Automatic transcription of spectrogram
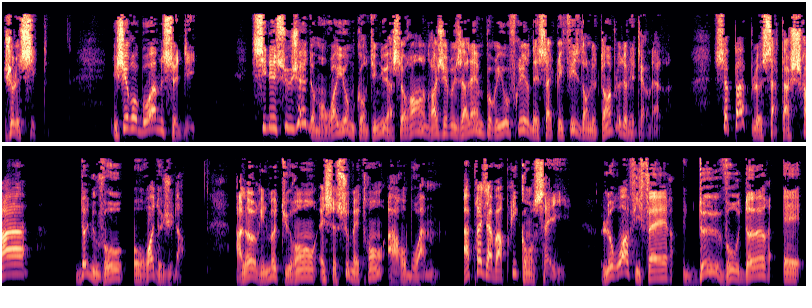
Je le cite. Jéroboam se dit, si les sujets de mon royaume continuent à se rendre à Jérusalem pour y offrir des sacrifices dans le temple de l'Éternel, ce peuple s'attachera de nouveau au roi de Juda. Alors ils me tueront et se soumettront à Roboam. Après avoir pris conseil, le roi fit faire deux vaudeurs et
